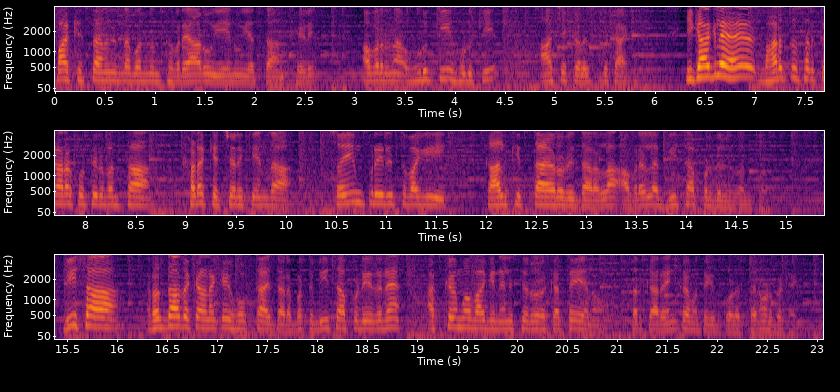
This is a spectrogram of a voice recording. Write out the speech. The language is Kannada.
ಪಾಕಿಸ್ತಾನದಿಂದ ಬಂದಂಥವ್ರು ಯಾರು, ಏನು ಎತ್ತ ಅಂತ ಹೇಳಿ ಅವರನ್ನು ಹುಡುಕಿ ಹುಡುಕಿ ಆಚೆ ಕಳಿಸ್ಬೇಕಾಗಿದೆ. ಈಗಾಗಲೇ ಭಾರತ ಸರ್ಕಾರ ಕೊಟ್ಟಿರುವಂಥ ಖಡಕ್ ಎಚ್ಚರಿಕೆಯಿಂದ ಸ್ವಯಂ ಪ್ರೇರಿತವಾಗಿ ಕಾಲು ಕಿತ್ತಾ ಇರೋರು ಇದ್ದಾರಲ್ಲ ಅವರೆಲ್ಲ ವೀಸಾ ಪಡೆದಿರುವಂಥವ್ರು. ವೀಸಾ ರದ್ದಾದ ಕಾರಣಕ್ಕೆ ಹೋಗ್ತಾ ಇದ್ದಾರೆ. ಬಟ್ ವೀಸಾ ಪಡೆಯದೇ ಅಕ್ರಮವಾಗಿ ನೆಲೆಸಿರೋರ ಕಥೆ ಏನು? ಸರ್ಕಾರ ಹೆಂಗೆ ಕ್ರಮ ತೆಗೆದುಕೊಳ್ಳುತ್ತೆ ನೋಡಬೇಕಾಗಿದೆ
